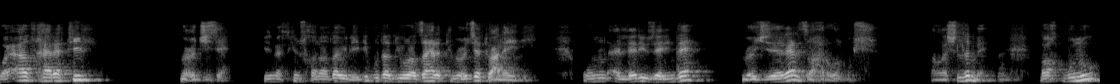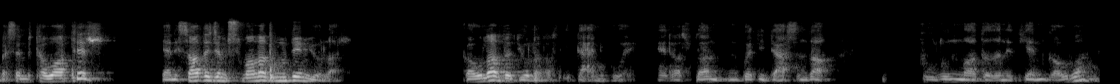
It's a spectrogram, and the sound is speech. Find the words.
Ve azharetil mucize. Bizim eski nüshalarda öyleydi. Bu da diyor zahiretil mucizetu aleyhi. Onun elleri üzerinde mucizeler zahir olmuş. Anlaşıldı mı? Bak bunu mesela mütevatir yani sadece Müslümanlar bunu demiyorlar. Gavurlar da diyorlar iddia nübüvvet. Yani Resulullah'ın nübüvvet iddiasında bulunmadığını diyen gavur var mı?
